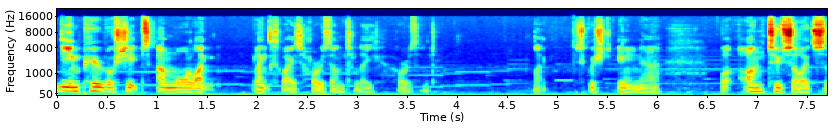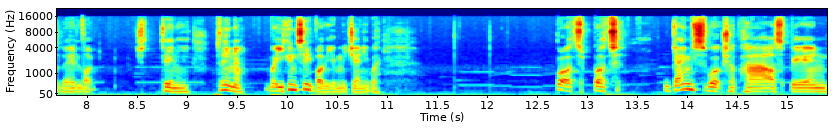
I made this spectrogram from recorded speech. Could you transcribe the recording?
the Imperial ships are more like lengthways, horizontally, horizontal, like squished in, uh, but on two sides, so they're like thinner, thinner. But you can see by the image anyway. But but Games Workshop has been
